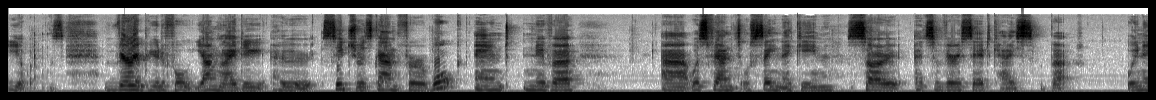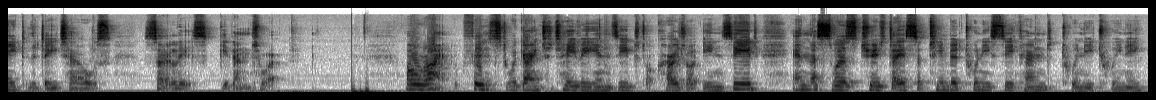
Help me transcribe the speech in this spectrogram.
Ewings, very beautiful young lady who said she was going for a walk and never uh, was found or seen again. So it's a very sad case, but we need the details. So let's get into it. Alright, first we're going to tvnz.co.nz and this was Tuesday, September 22nd, 2020.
